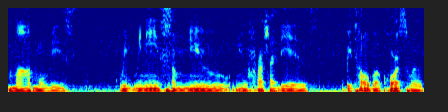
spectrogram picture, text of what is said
mob movies. We we need some new new fresh ideas to be told. But of course, with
